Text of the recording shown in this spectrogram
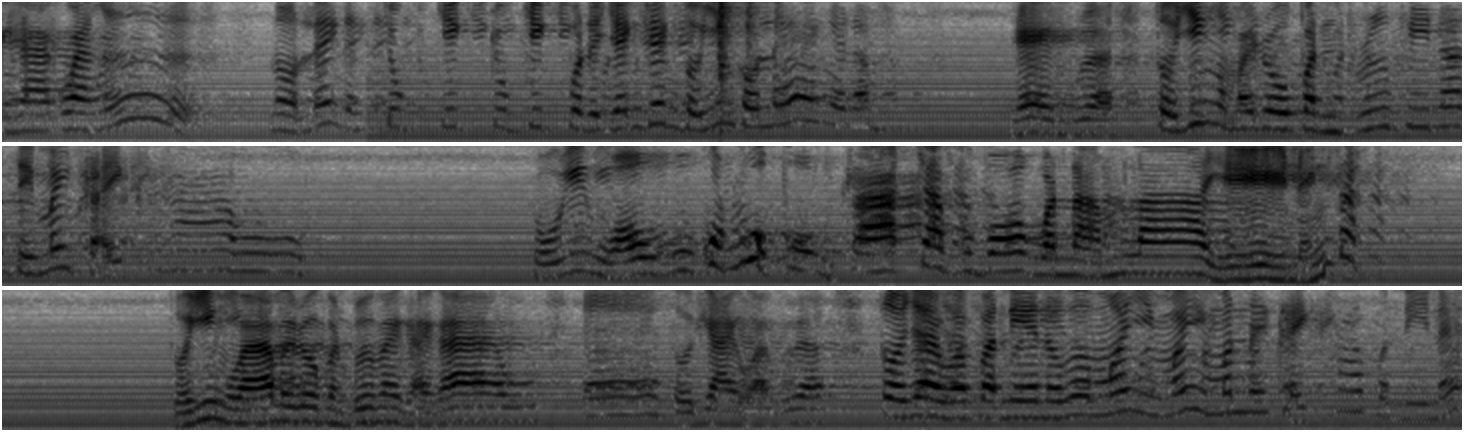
งนากวางเออโนนเล่นกันจุกจิกจุกจิกพอได้ยังเร่งตัวยิ่งก็แรงไงนะแรงเรือตัวยิ่งก็ไม่รู้ปันปรือพี่นะแต่ไม่ไกลข้าว ตัวยิ่งหัวกูคนหัวโป่งจากจับกูบอกว่าน้ำลายเห็นหนังตาตัวยิ่งว่าไม่รู้ปันปรือไม่ไกลข้าวเออตัวใหญ่ว่าเรือตัวใหญ่ว่าปันเนียนก็ไม่ไม่มันไม่ไกลข้าวปันนี้นะ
